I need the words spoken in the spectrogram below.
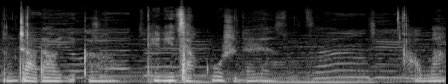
能找到一个听你讲故事的人，好吗？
